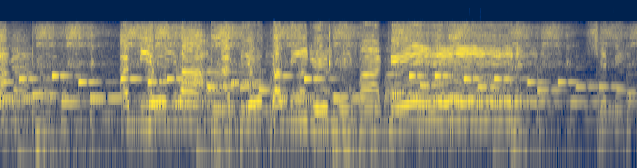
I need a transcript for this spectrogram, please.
ပ မနေကြောင်းကြီးကြက်တဲ့ဘာကြီးစီနေပါနေတလုံးရက်ရွာရဲ့ကြက်တဲ့ကြပြန်တော့ဟောဒီကလေးလေးကအမျိုးသားအမျိုးသမီးတွေဒီမှာနေတဲ့ယနေ့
